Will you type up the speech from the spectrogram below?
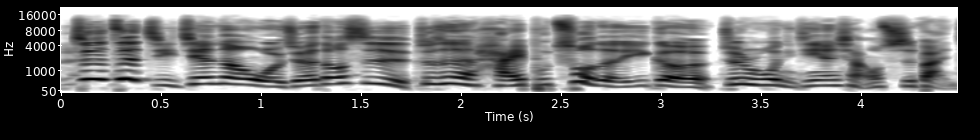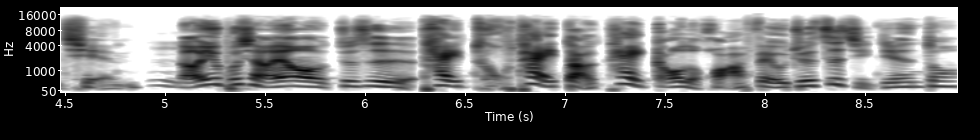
就是这几间呢，我觉得都是就是还不错的一个。就是如果你今天想要吃板前，然后又不想要就是太太大太高的花费，我觉得这几间都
